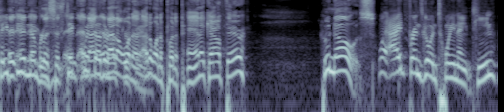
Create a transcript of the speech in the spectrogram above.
safety And- and- numbers? listen, Stick and, and with I, other and I don't want to. I don't want to put a panic out there. Who knows? Well, I had friends go in 2019.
